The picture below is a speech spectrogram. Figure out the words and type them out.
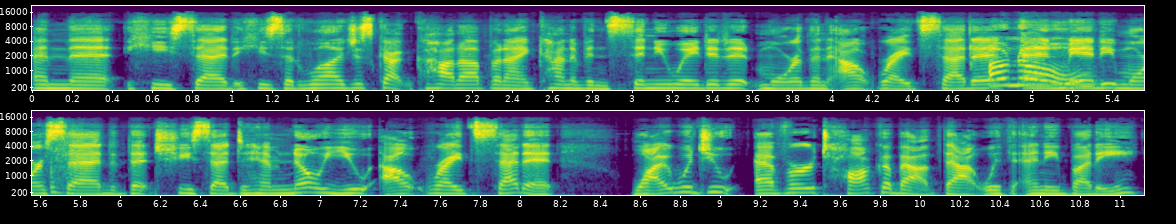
and that he said he said, "Well, I just got caught up and I kind of insinuated it more than outright said it." Oh, no. And Mandy Moore said that she said to him, "No, you outright said it. Why would you ever talk about that with anybody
